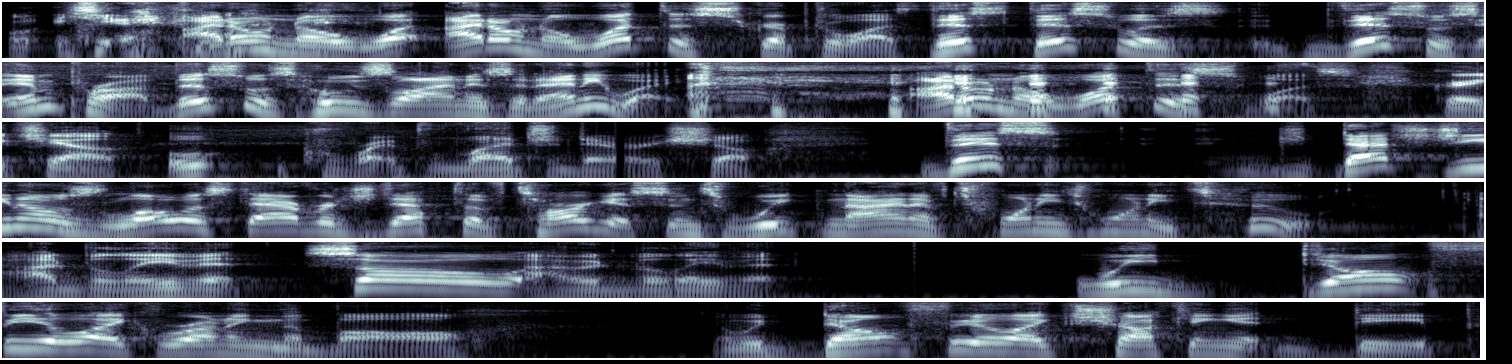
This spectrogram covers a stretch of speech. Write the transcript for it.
Yeah. I don't know what I don't know what the script was. This this was this was improv. This was whose line is it anyway? I don't know what this was. Great show. Ooh, great legendary show. This that's Geno's lowest average depth of target since week 9 of 2022. I'd believe it. So I would believe it. we don't feel like running the ball, and we don't feel like chucking it deep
